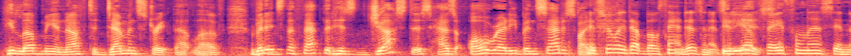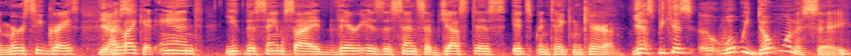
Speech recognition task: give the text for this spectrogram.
he loved me enough to demonstrate that love, but mm-hmm. it's the fact that his justice has already been satisfied. It's really that both and, isn't it? So it you is. have faithfulness and the mercy, grace. Yes. I like it. And you, the same side, there is a sense of justice. It's been taken care of. Yes, because uh, what we don't want to say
